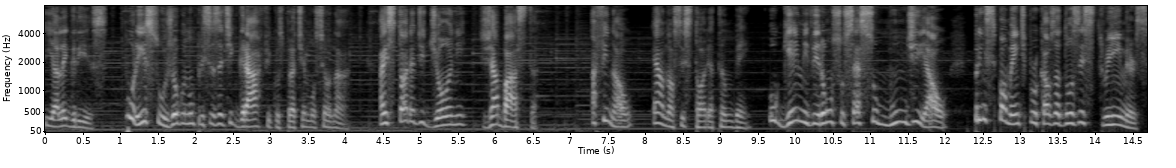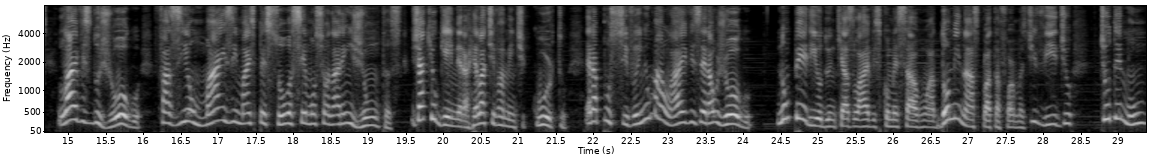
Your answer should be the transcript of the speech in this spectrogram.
e alegrias. Por isso o jogo não precisa de gráficos para te emocionar. A história de Johnny já basta. Afinal, é a nossa história também. O game virou um sucesso mundial, principalmente por causa dos streamers. Lives do jogo faziam mais e mais pessoas se emocionarem juntas. Já que o game era relativamente curto, era possível em uma live zerar o jogo. Num período em que as lives começavam a dominar as plataformas de vídeo, To The Moon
